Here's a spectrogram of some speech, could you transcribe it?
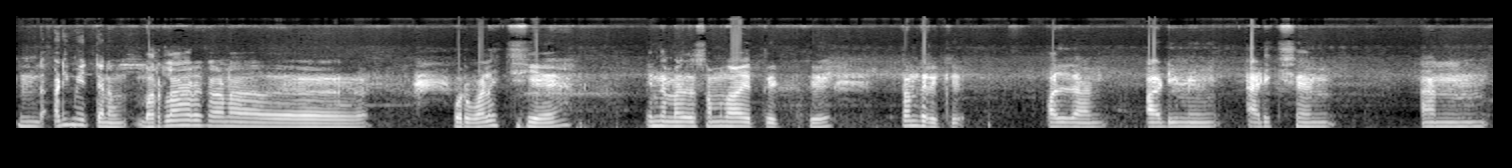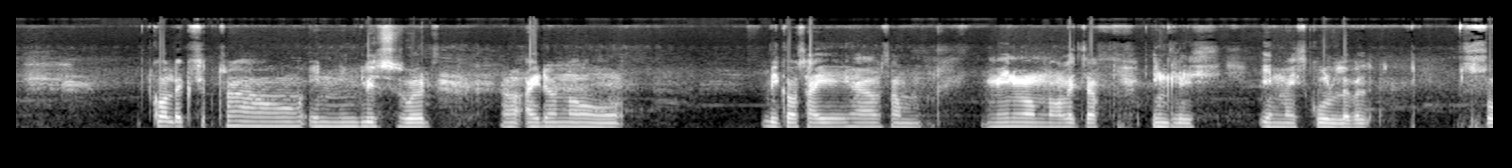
இந்த அடிமைத்தனம் வரலாறுக்கான ஒரு வளர்ச்சியை இந்த மாதிரி சமுதாயத்துக்கு தந்திருக்கு. அதுதான் அடிமை addiction and call etcetera in English words I don't know because I have some minimum knowledge of English in my school level so so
